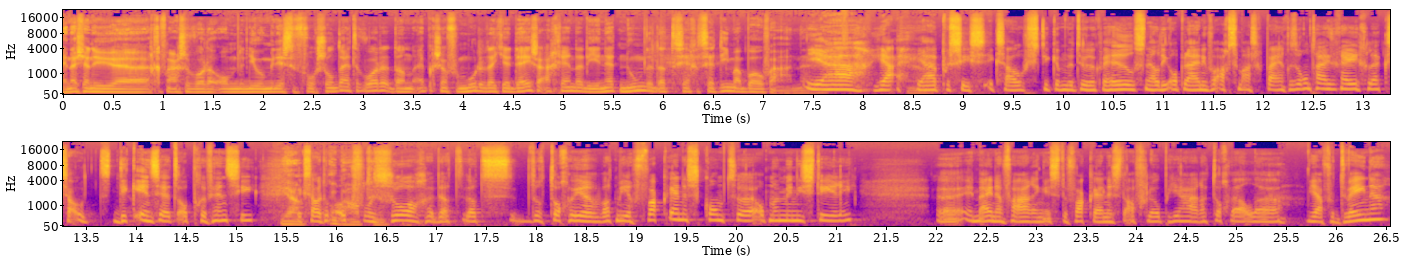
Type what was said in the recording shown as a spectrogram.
En als jij nu uh, gevraagd zou worden om de nieuwe minister voor Gezondheid te worden, dan heb ik zo'n vermoeden dat je deze agenda die je net noemde, dat zegt, zet die maar bovenaan. Ja, ja, ja, ja, precies. Ik zou stiekem natuurlijk weer heel snel die opleiding voor artsenmaatschappij en gezondheid regelen. Ik zou het dik inzetten op preventie. Ja, ik zou er ook voor zorgen dat, dat er toch weer wat meer vakkennis komt uh, op mijn ministerie. Uh, in mijn ervaring is de vakkennis de afgelopen jaren toch wel uh, ja, verdwenen.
